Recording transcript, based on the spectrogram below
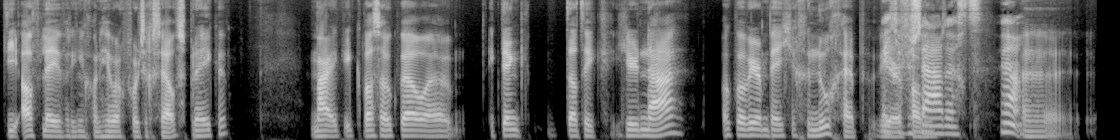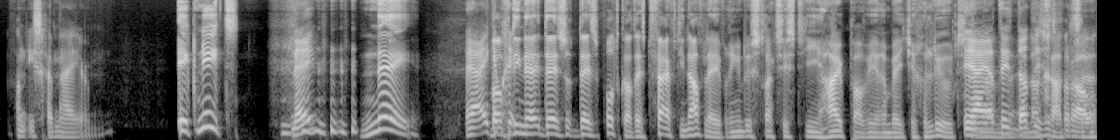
die afleveringen gewoon heel erg voor zichzelf spreken. Maar ik, ik was ook wel, uh, ik denk dat ik hierna ook wel weer een beetje genoeg heb. Weer beetje verzadigd. Van, ja. van Ischa Meijer. Ik niet. Nee? nee. Ja, ik Bovendien, geen... deze, deze podcast heeft 15 afleveringen, dus straks is die hype alweer een beetje geluwd. Ja, ja dat, dat is het vooral.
